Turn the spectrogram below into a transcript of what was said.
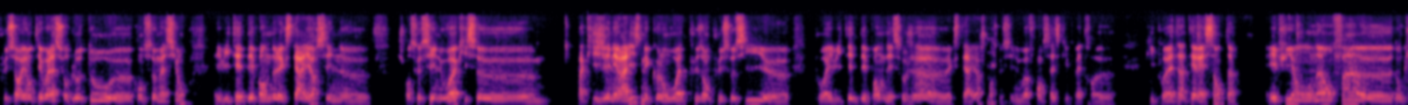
plus orienté voilà, sur de l'auto-consommation, éviter de dépendre de l'extérieur. C'est une, je pense que c'est une voie qui se, pas qui généralise, mais que l'on voit de plus en plus aussi euh, pour éviter de dépendre des sojas euh, extérieurs. Je pense que c'est une voie française qui peut être, euh, qui pourrait être intéressante. Et puis on a enfin donc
